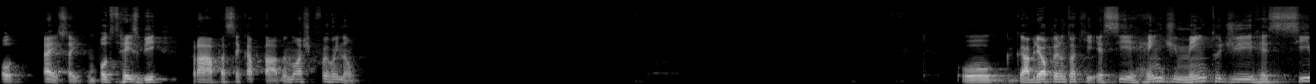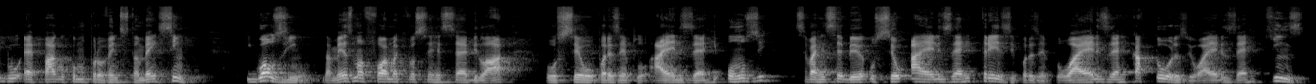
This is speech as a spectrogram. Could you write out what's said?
ou é isso aí, 1.3 bi para ser captado. Eu não acho que foi ruim, não. O Gabriel perguntou aqui: esse rendimento de recibo é pago como proventos também? Sim, igualzinho. Da mesma forma que você recebe lá o seu, por exemplo, ALZR 11, você vai receber o seu ALZR 13, por exemplo, o ALZR 14, o ALZR 15.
